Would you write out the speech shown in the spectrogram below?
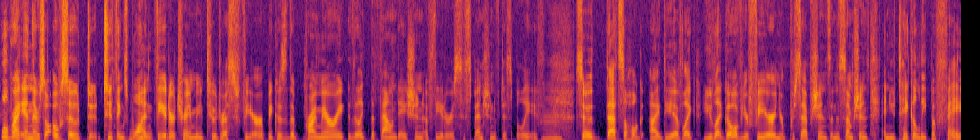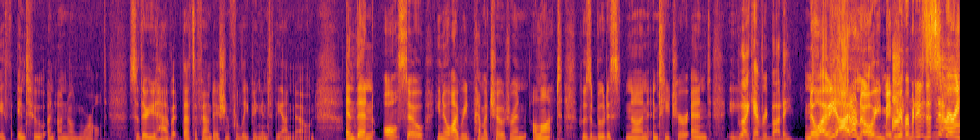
Well, right, and there's oh, also t- two things. One, theater trained me to address fear because the primary, like the foundation of theater is suspension of disbelief. Mm. So that's the whole idea of like you let go of your fear and your perceptions and assumptions, and you take a leap of faith into an unknown world. So there you have it. That's a foundation for leaping into the unknown. And then also, you know, I read Pema Chodron a lot, who's a Buddhist nun and teacher, and Like everybody. No, I mean I don't know. Maybe everybody. This is no. very.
